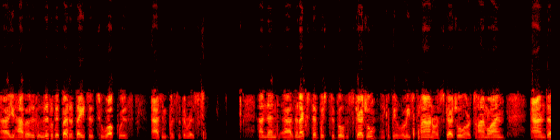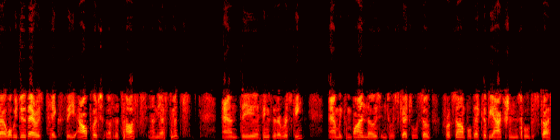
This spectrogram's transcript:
uh, you have a little, little, bit better data to work with as inputs of the risk. And then uh, the next step is to build a schedule. It could be a release plan or a schedule or a timeline. And uh, what we do there is take the output of the tasks and the estimates and the things that are risky, and we combine those into a schedule. So, for example, there could be actions we'll discuss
